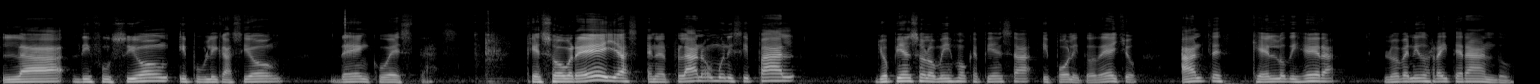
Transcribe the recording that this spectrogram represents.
la difusión y publicación de encuestas. Que sobre ellas, en el plano municipal, yo pienso lo mismo que piensa Hipólito. De hecho, antes que él lo dijera, lo he venido reiterando.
